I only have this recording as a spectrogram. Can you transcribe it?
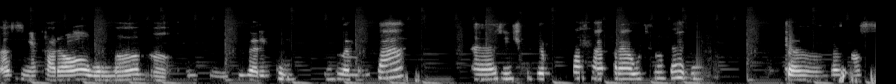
assim, a Carol ou Lana, enfim, quiserem complementar, é, a gente podia passar para a última pergunta das nossas.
